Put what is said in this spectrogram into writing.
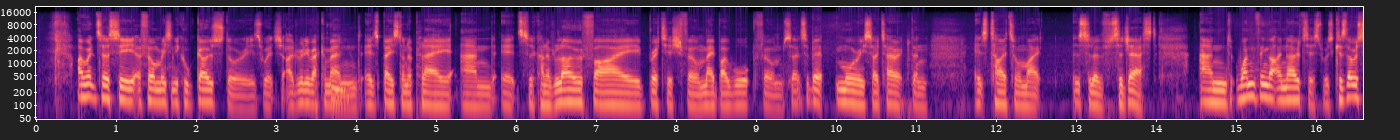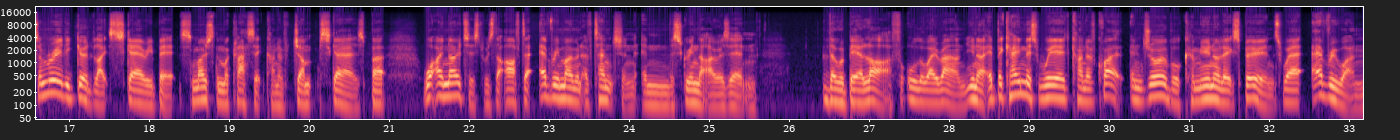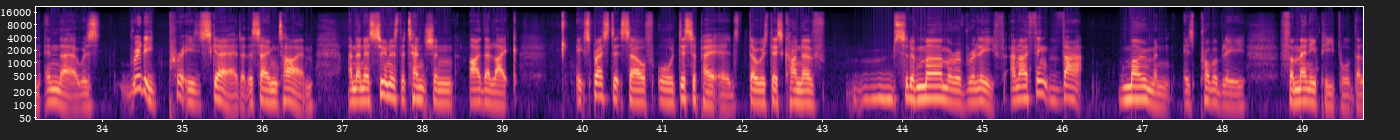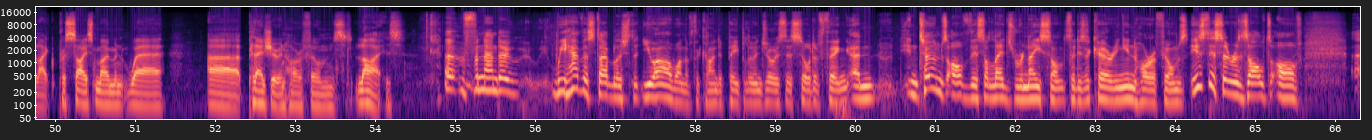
I went to see a film recently called Ghost Stories, which I'd really recommend. Mm. It's based on a play and it's a kind of lo fi British film made by Warp Films. So it's a bit more esoteric than its title might sort of suggest. And one thing that I noticed was because there were some really good, like scary bits, most of them were classic kind of jump scares. But what I noticed was that after every moment of tension in the screen that I was in, there would be a laugh all the way around. You know, it became this weird kind of quite enjoyable communal experience where everyone in there was really pretty scared at the same time. And then as soon as the tension either like expressed itself or dissipated, there was this kind of sort of murmur of relief. And I think that moment is probably for many people the like precise moment where uh, pleasure in horror films lies. Uh, Fernando, we have established that you are one of the kind of people who enjoys this sort of thing. And in terms of this alleged renaissance that is occurring in horror films, is this a result of,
